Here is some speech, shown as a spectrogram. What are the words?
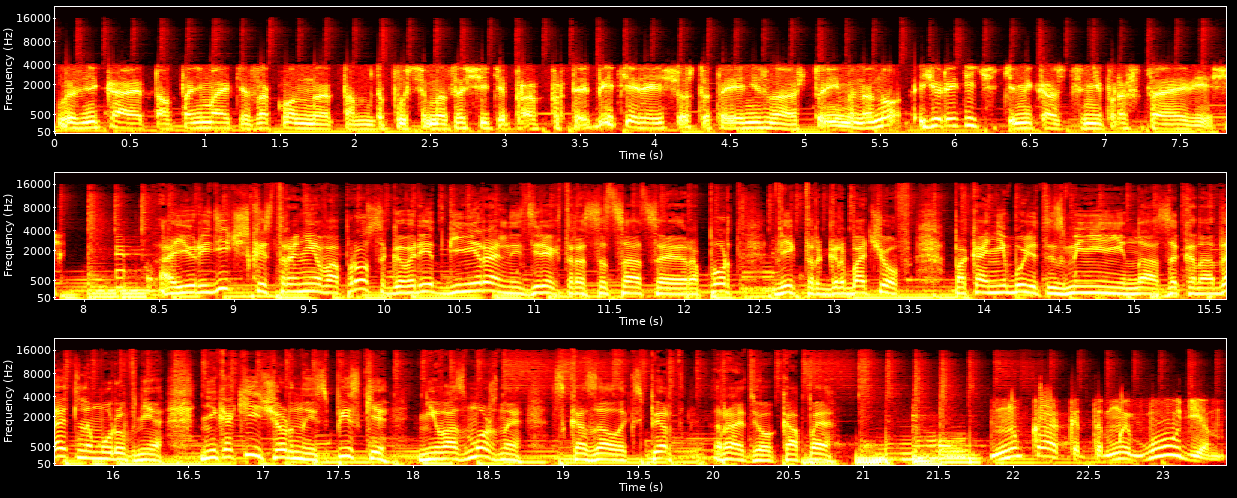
возникает там, понимаете, законная, там, допустим, о защите прав потребителя, еще что-то, я не знаю, что именно, но юридически, мне кажется, непростая вещь. О юридической стороне вопроса говорит генеральный директор Ассоциации «Аэропорт» Виктор Горбачев. Пока не будет изменений на законодательном уровне, никакие черные списки невозможны, сказал эксперт радио КП. Ну как это мы будем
